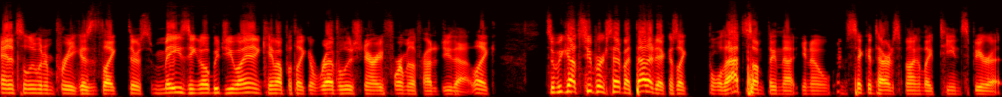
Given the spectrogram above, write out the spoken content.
And it's aluminum free because it's like there's amazing OBGYN came up with like a revolutionary formula for how to do that. Like so we got super excited about that idea because like well that's something that you know i'm sick and tired of smelling like teen spirit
